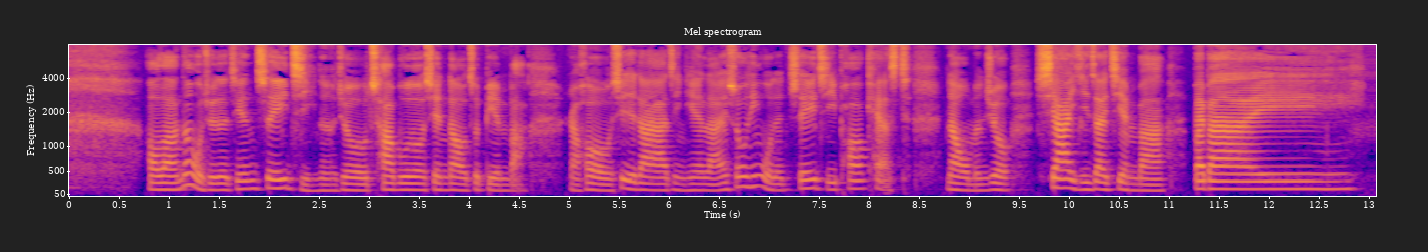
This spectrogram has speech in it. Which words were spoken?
好啦，那我觉得今天这一集呢，就差不多先到这边吧。然后谢谢大家今天来收听我的这一集 Podcast，那我们就下一集再见吧，拜拜。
